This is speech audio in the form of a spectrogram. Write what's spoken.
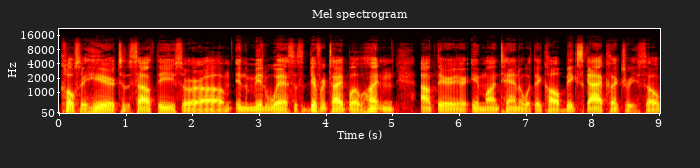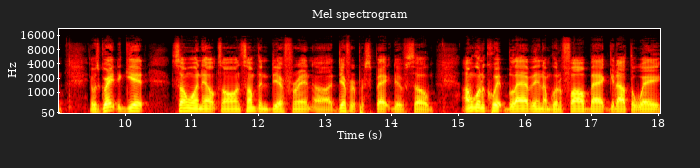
closer here to the southeast or um, in the Midwest. It's a different type of hunting out there in Montana, what they call Big Sky Country. So it was great to get someone else on, something different, uh, different perspective. So I'm going to quit blabbing. I'm going to fall back, get out the way,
